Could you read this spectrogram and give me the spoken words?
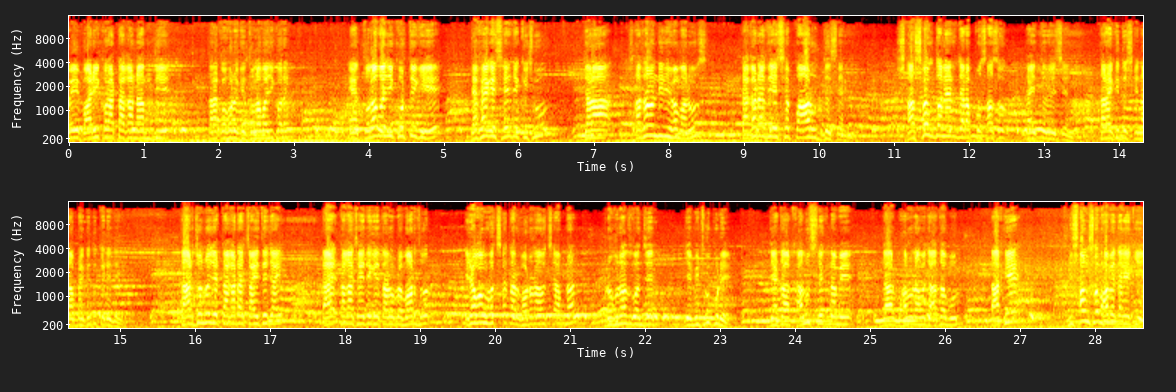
ওই বাড়ি করার টাকা নাম দিয়ে তারা কখনো কি তোলাবাজি করেন তোলাবাজি করতে গিয়ে দেখা গেছে যে কিছু যারা সাধারণ নিরীহ মানুষ টাকাটা দিয়েছে পাওয়ার উদ্দেশ্যে শাসক দলের যারা প্রশাসক দায়িত্ব রয়েছেন, তারা কিন্তু সে নামটা কিন্তু কেটে দেয়। তার জন্য যে টাকাটা চাইতে যায় টাকা চাইতে গিয়ে তার উপরে মারধর। এরকম হচ্ছে, তার ঘটনা হচ্ছে আপনার রঘুনাথগঞ্জের যে মিঠুপুরে যে একটা কালু শেখ নামে যার ভালো নাম হচ্ছে আতাবুল। তাকে নৃশংসভাবে তাকে কি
